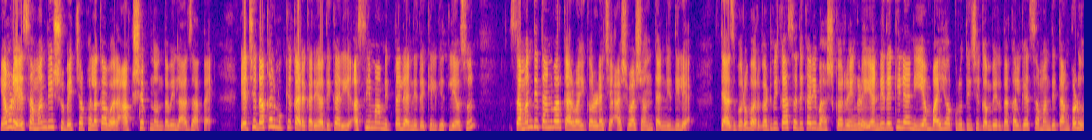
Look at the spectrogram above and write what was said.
यामुळे संबंधित शुभेच्छा फलकावर आक्षेप नोंदविला जात आहे याची दखल मुख्य कार्यकारी अधिकारी असीमा मित्तल यांनी देखील घेतली असून संबंधितांवर कारवाई करण्याचे आश्वासन त्यांनी दिले त्याचबरोबर गटविकास अधिकारी भास्कर रेंगडे यांनी देखील या नियमबाह्य कृतीची गंभीर दखल घेत संबंधितांकडून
